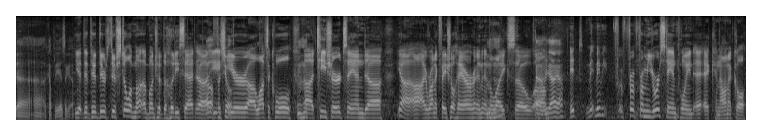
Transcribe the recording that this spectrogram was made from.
uh, uh, a couple of years ago. Yeah, there, there's there's still a, a, bunch of the hoodie set uh, oh, for sure. here, uh, lots of cool mm -hmm. t-shirts and yeah, ironic facial hair and, and mm -hmm. the mm-hmm. like. So um, yeah, yeah. It maybe from your standpoint at, at Canonical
